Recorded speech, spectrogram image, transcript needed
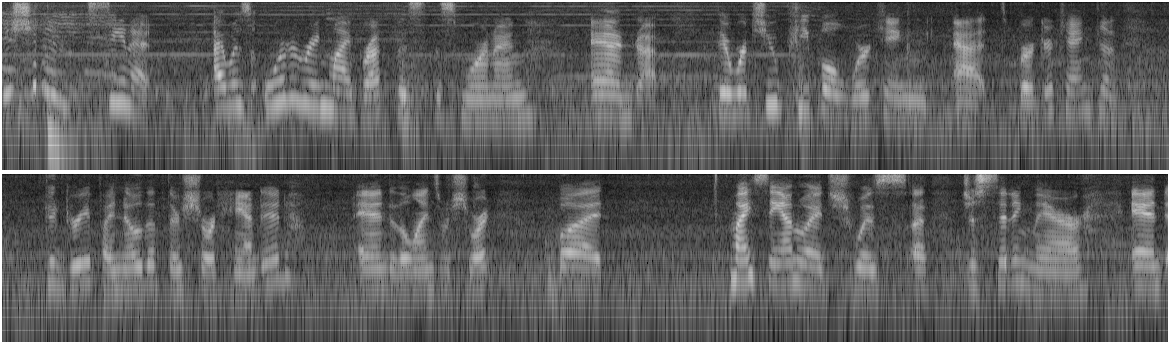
You should have seen it. I was ordering my breakfast this morning and uh, there were two people working at Burger King. Good grief, I know that they're short-handed and the lines were short, but my sandwich was uh, just sitting there and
